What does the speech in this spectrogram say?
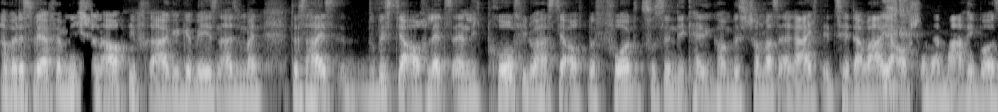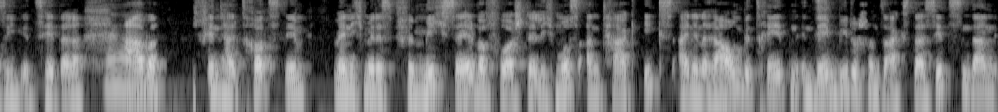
Aber das wäre für mich schon auch die Frage gewesen. Also, ich meine, das heißt, du bist ja auch letztendlich Profi. Du hast ja auch, bevor du zu Syndicate gekommen bist, schon was erreicht, etc. War ja auch schon der Maribor-Sieg, etc. Ja. Aber ich finde halt trotzdem, wenn ich mir das für mich selber vorstelle, ich muss an Tag X einen Raum betreten, in dem, wie du schon sagst, da sitzen dann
